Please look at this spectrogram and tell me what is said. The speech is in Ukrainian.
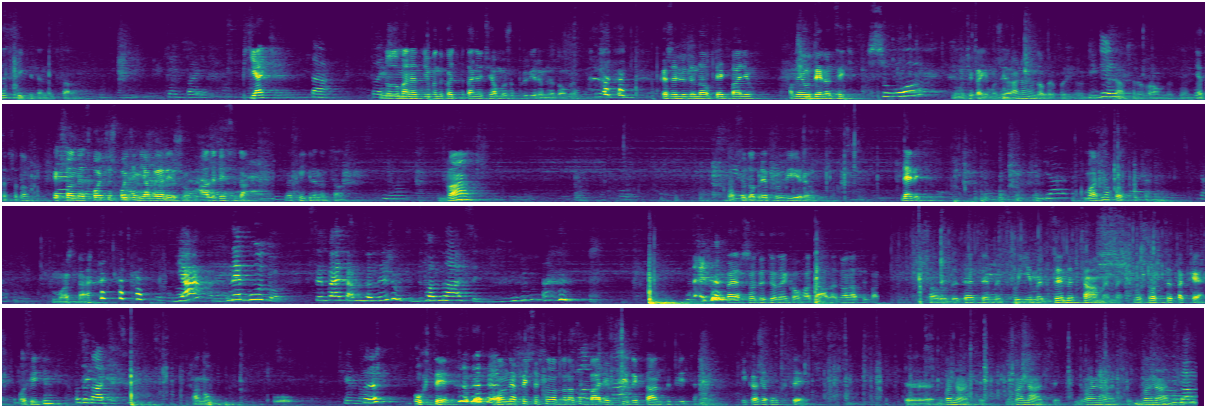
Ну скільки ти написала? 5 балів. П'ять? Так. Ну, до мене тоді виникають питання, чи я може провірив недобре. Каже, людина 5 балів, а в неї 11. Що? Ну, чекай, може я реально недобре? Вік. Ні, це все добре. Якщо не схочеш, потім я виріжу. Але йди сюди. На скільки ти написала? Два? Так, все добре я провірив. Дев'ять. Можна постити? Можна. Я не буду себе там занижувати 12. Перша дитина, яка вгадала, 12 балів. Шарудите тими своїми цими самими. Ну що ж це таке? Оскільки? 11. А ну. Ух ти! Головне пише, що на 12 балів всі диктанти, дивіться. І каже, ух ти. Е, 12, 12, 12, 12.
